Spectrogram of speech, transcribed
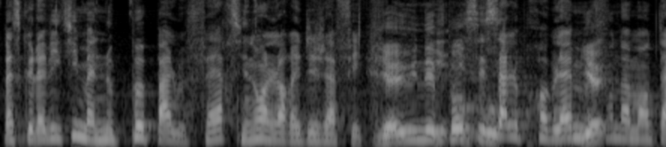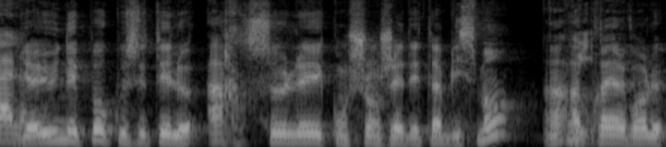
Parce que la victime, elle ne peut pas le faire, sinon elle l'aurait déjà fait. Il y a une époque et, c'est ça le problème fondamental. Il y a une époque où c'était le harcelé qu'on changeait d'établissement. Hein, après avoir le.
